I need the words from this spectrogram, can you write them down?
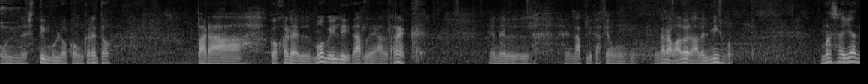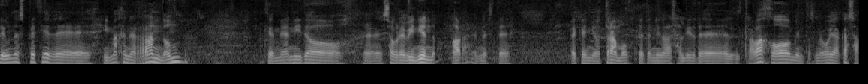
un estímulo concreto para coger el móvil y darle al rec en, en la aplicación grabadora del mismo, más allá de una especie de imágenes random que me han ido eh, sobreviniendo ahora en este pequeño tramo que he tenido a salir del trabajo mientras me voy a casa.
